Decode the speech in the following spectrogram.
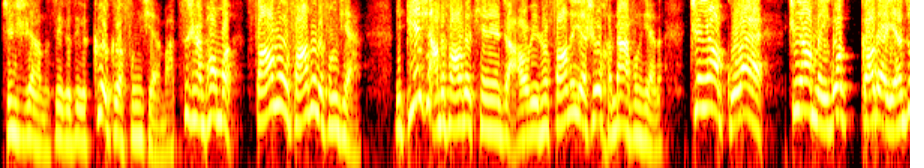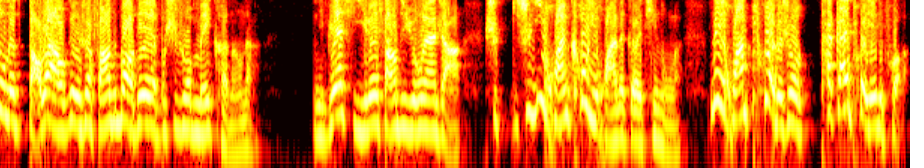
真是这样的，这个这个各个风险吧，资产泡沫，房子有房子的风险，你别想着房子天天涨，我跟你说，房子也是有很大风险的。真要国外，真要美国搞点严重的捣乱，我跟你说，房子暴跌也不是说没可能的。你别以为房子永远涨，是是一环扣一环的，各位听懂了？那环破的时候，它该破也得破，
